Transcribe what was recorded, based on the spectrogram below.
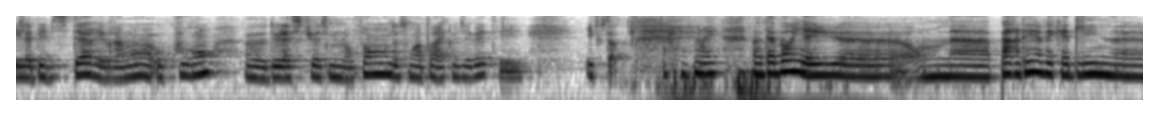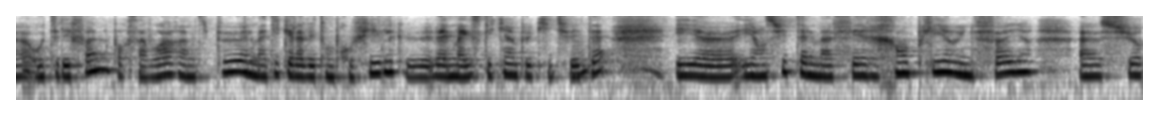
et la babysitter est vraiment au courant de la situation de l'enfant de son rapport avec le diabète et, et tout ça. oui, donc d'abord il y a eu, euh, on a parlé avec Adeline euh, au téléphone pour savoir un petit peu, elle m'a dit qu'elle avait ton profil, qu'elle m'a expliqué un peu qui tu mhm. étais, et, euh, et, ensuite elle m'a fait remplir une feuille sur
